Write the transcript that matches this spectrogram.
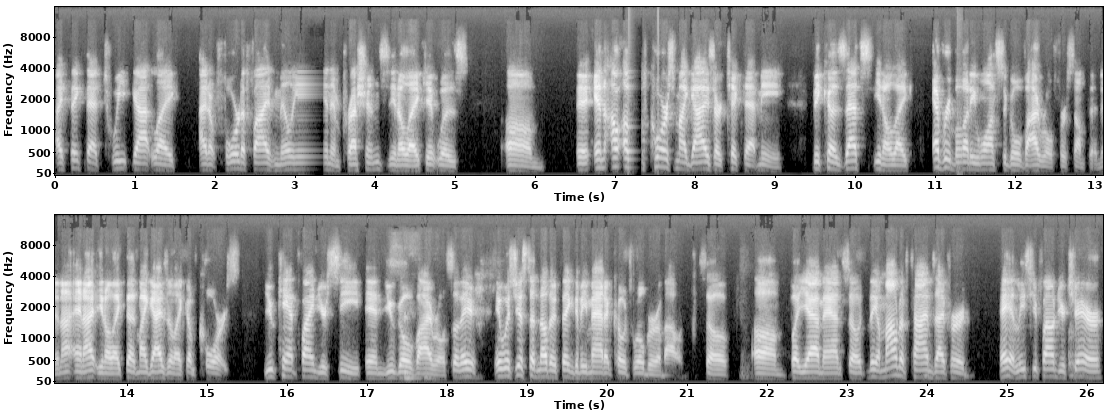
I think that tweet got like I don't four to five million impressions. You know, like it was. Um, and of course, my guys are ticked at me because that's you know like everybody wants to go viral for something. And I, and I, you know, like that, my guys are like, of course you can't find your seat and you go viral. So they, it was just another thing to be mad at coach Wilber about. So, um, but yeah, man. So the amount of times I've heard, Hey, at least you found your chair.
